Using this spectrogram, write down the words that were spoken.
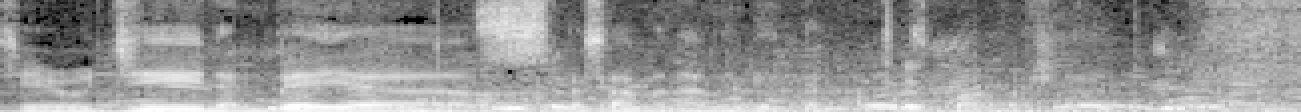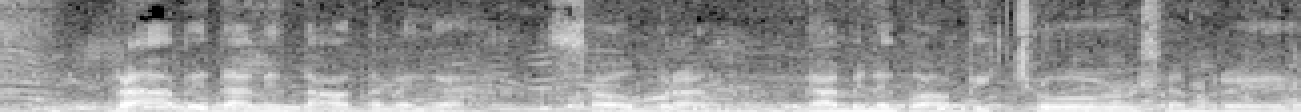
si Eugene and Bea. Kasama namin dito sa pharmacy. Grabe, daming tao talaga. Sobrang dami nagpapapicture, siyempre.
